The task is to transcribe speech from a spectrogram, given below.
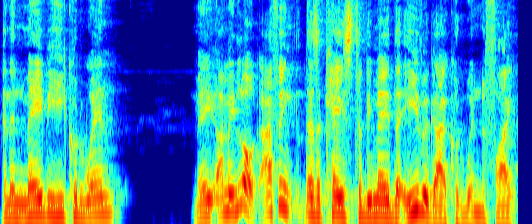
and then maybe he could win. Maybe, I mean, look, I think there's a case to be made that either guy could win the fight.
